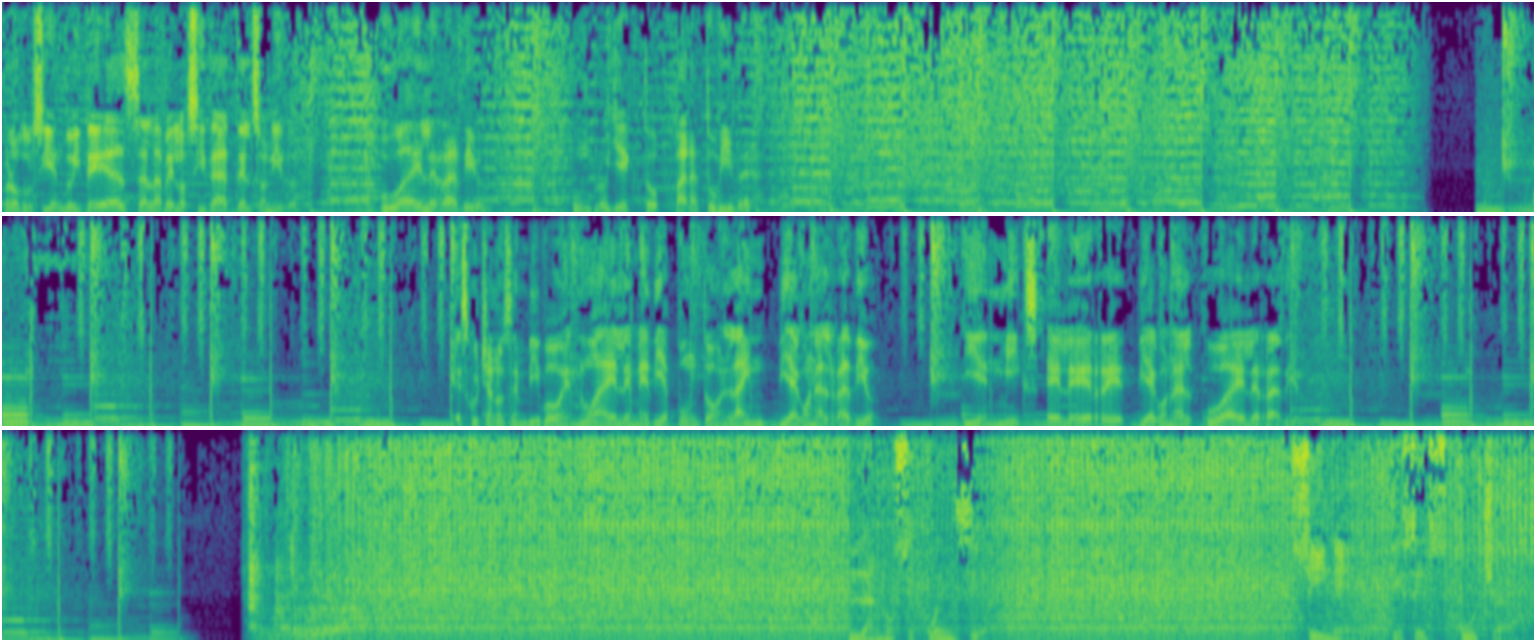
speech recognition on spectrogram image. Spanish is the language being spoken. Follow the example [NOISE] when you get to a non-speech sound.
Produciendo ideas a la velocidad del sonido. UAL Radio, un proyecto para tu vida. Escúchanos en vivo en ualmedia.online diagonal radio y en mixlr diagonal UAL radio. La no secuencia. Cine que se escucha.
